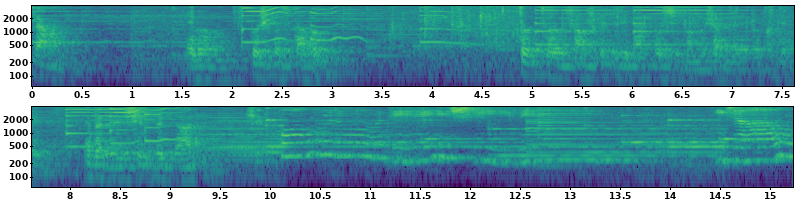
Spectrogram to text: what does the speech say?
প্রামাণিক এবং পুষ্পস্তবক। তথ্য সংস্কৃতি বিভাগ পশ্চিমবঙ্গ সরকারের পক্ষ থেকে এবার এই শিল্পীর গান যাও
